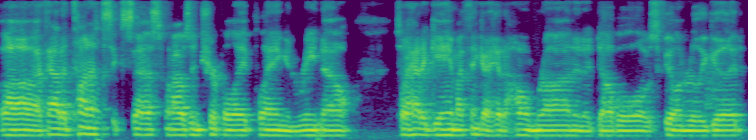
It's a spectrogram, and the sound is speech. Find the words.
Uh, I've had a ton of success when I was in AAA playing in Reno. So I had a game, I think I hit a home run and a double. I was feeling really good.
